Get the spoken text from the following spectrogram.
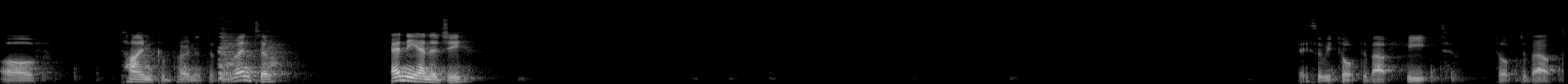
of time component of momentum, any energy Okay, so we talked about heat, talked about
